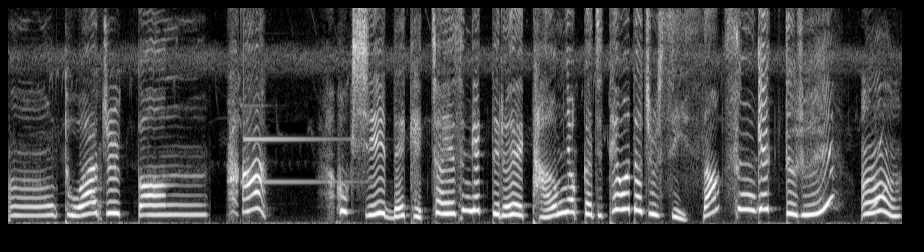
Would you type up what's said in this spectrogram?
음, 도와줄 건... 아! 혹시 내 객차의 승객들을 다음 역까지 태워다 줄 수 있어? 승객들을? 응.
